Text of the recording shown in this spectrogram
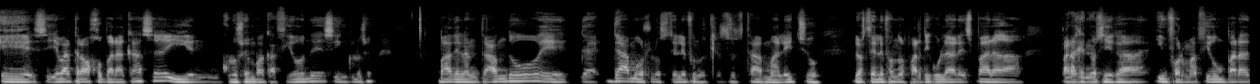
eh, se lleva el trabajo para casa y incluso en vacaciones, incluso va adelantando, eh, damos los teléfonos, que eso está mal hecho, los teléfonos particulares para, para que nos llegue información para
